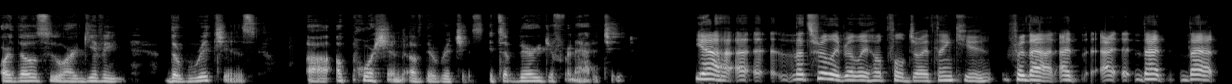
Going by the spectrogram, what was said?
or those who are giving the riches, uh, a portion of their riches. It's a very different attitude. Yeah, uh, uh, that's really really helpful, Joy. Thank you for that. I, I, that that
